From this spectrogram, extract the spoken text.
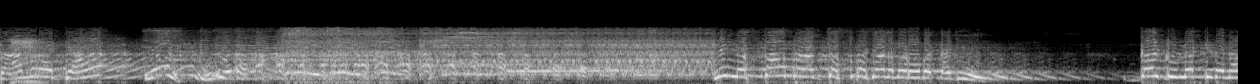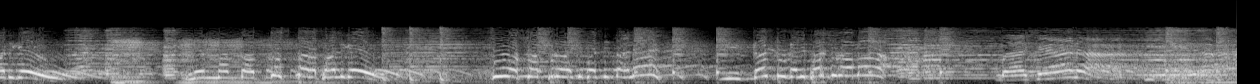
ಸಾಮ್ರಾಜ್ಯ? ನಿನ್ನ ಸಾಮ್ರಾಜ್ಯ ಸ್ಮಶಾನ ಮಾಡುವುದಕ್ಕಾಗಿ ಗಂಡು ನಟ್ಟಿದ ನಾಡಿಗೆ ನಿಮ್ಮಂತ ದುಷ್ಟರ ಪಾಲಿಗೆ ಶಿವ ಸ್ವಪ್ನವಾಗಿ ಬಂದಿದ್ದಾನೆ ಈ ಗಂಡು ಗಲಿ ಪರಶುರಾಮ. ಮಶಾನ ಏಯ್,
